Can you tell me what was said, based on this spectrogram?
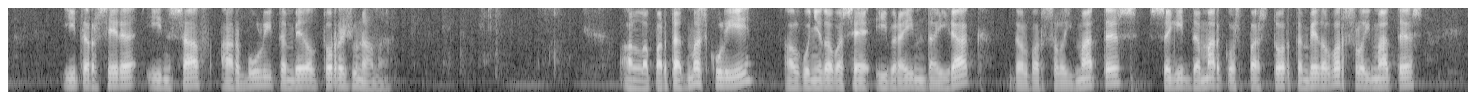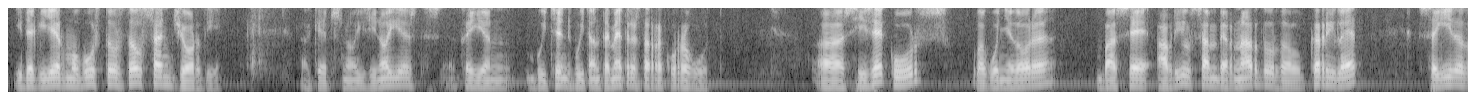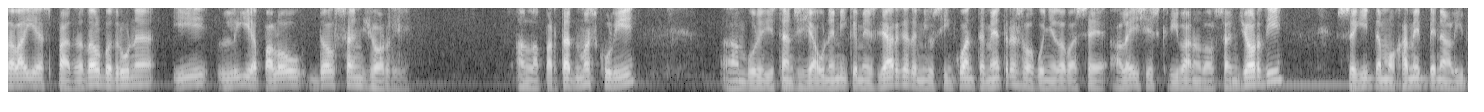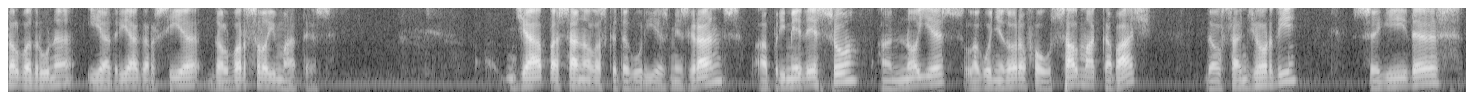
i tercera Insaf Arbuli, també del Torre Junama. En l'apartat masculí, el guanyador va ser Ibrahim d'Iraq, del Barceló i Mates, seguit de Marcos Pastor, també del Barceló i Mates, i de Guillermo Bustos, del Sant Jordi. Aquests nois i noies feien 880 metres de recorregut. A sisè curs, la guanyadora va ser Abril San Bernardo del Carrilet, seguida de Laia Espada del Badruna i Lia Palou del Sant Jordi. En l'apartat masculí, amb una distància ja una mica més llarga, de 1.050 metres, el guanyador va ser Aleix Escribano del Sant Jordi, seguit de Mohamed Benali del Badruna i Adrià Garcia del Barceló i Mates. Ja passant a les categories més grans, a primer d'ESO, en noies, la guanyadora fou Salma Cabaix, del Sant Jordi, seguides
